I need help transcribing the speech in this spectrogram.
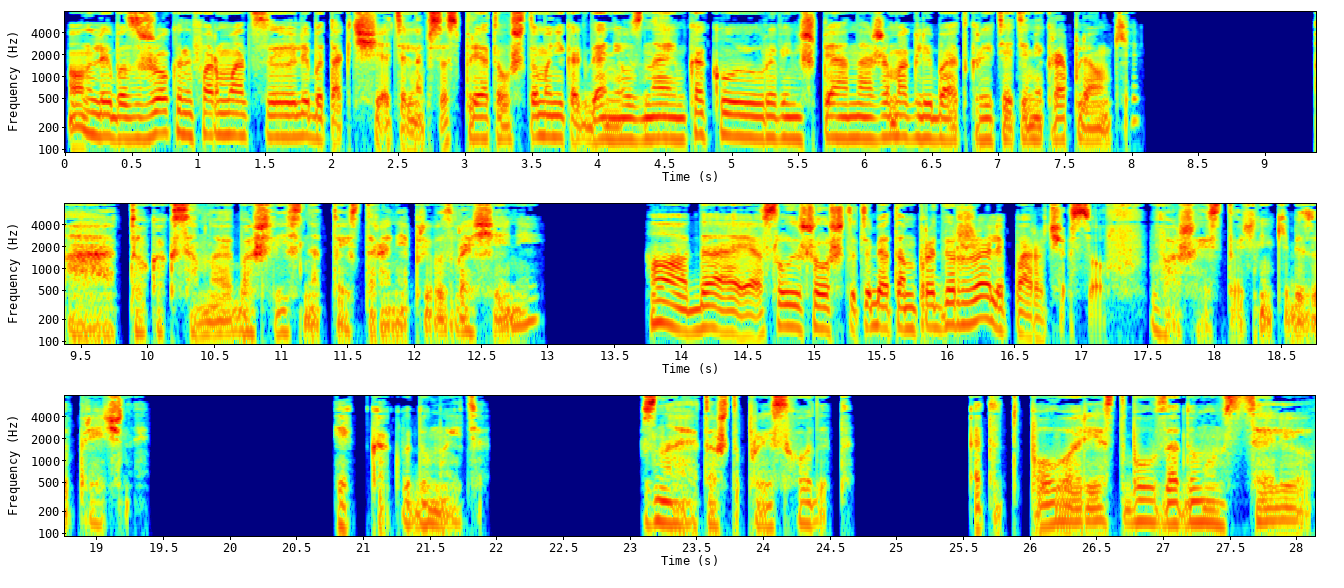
Он либо сжег информацию, либо так тщательно все спрятал, что мы никогда не узнаем, какой уровень шпионажа могли бы открыть эти микропленки. А то, как со мной обошлись на той стороне при возвращении? О, да, я слышал, что тебя там продержали пару часов. Ваши источники безупречны. И как вы думаете, зная то, что происходит, этот полуарест был задуман с целью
